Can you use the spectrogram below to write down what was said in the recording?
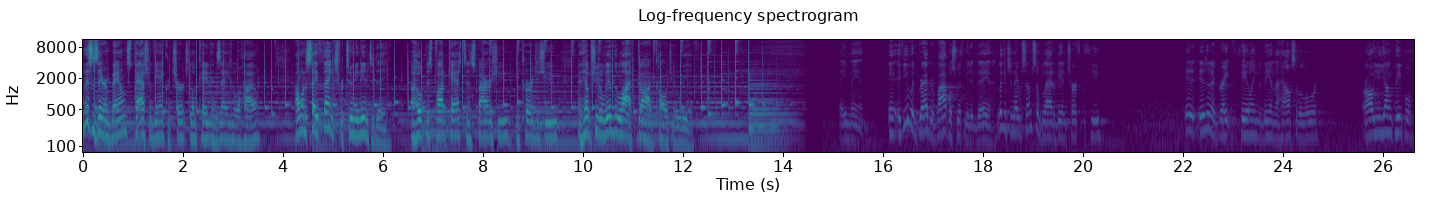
this is Aaron Bounds, pastor of the Anchor Church located in Zanesville, Ohio. I want to say thanks for tuning in today. I hope this podcast inspires you, encourages you, and helps you to live the life God called you to live. Amen. If you would grab your Bibles with me today and look at your neighbor I'm so glad to be in church with you. Isn't it a great feeling to be in the house of the Lord? Are all you young people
